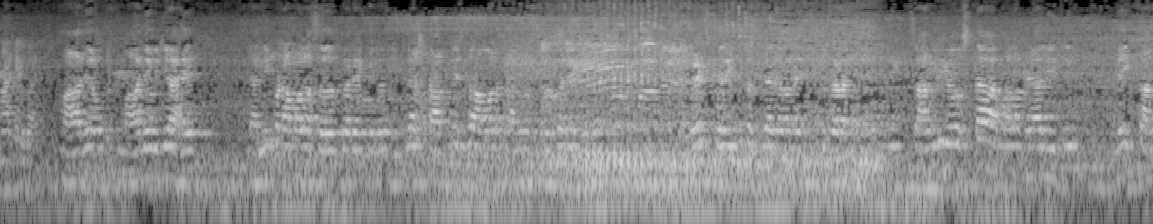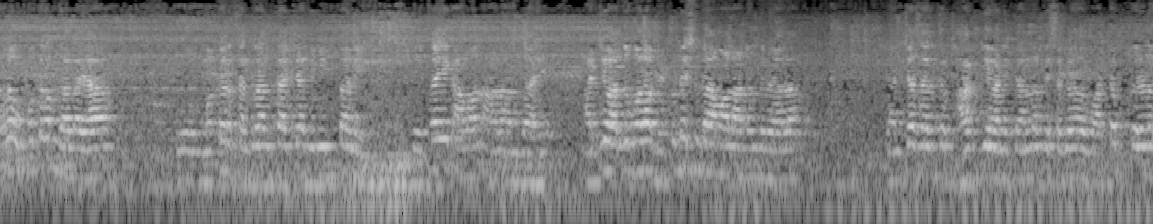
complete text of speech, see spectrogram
महादेव महादेव जे आहेत. त्यांनी पण आम्हाला सहकार्य केलं. इथल्या स्टाफने सुद्धा आम्हाला चांगलं सहकार्य केलं. सगळेच परिचित असल्या कारणाने चित्रकारांची एक चांगली व्यवस्था आम्हाला मिळाली इथे. आणि एक चांगला उपक्रम झाला ह्या मकर संक्रांताच्या निमित्ताने. त्याचा एक आम्हाला आनंद आहे. आजी आजोबाला भेटूनही सुद्धा आम्हाला आनंद मिळाला. त्यांच्यासारखं भाग्य आणि त्यांना ते सगळं वाटप करणं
